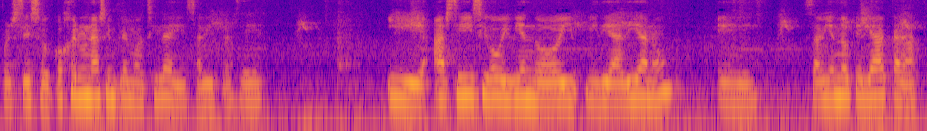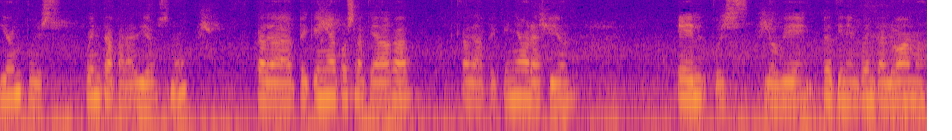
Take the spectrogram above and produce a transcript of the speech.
pues eso, coger una simple mochila y salir tras de Él. Y así sigo viviendo hoy mi día a día, ¿no? Eh, sabiendo que ya cada acción pues cuenta para Dios, ¿no? Cada pequeña cosa que haga, cada pequeña oración, Él pues lo ve, lo tiene en cuenta, lo ama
